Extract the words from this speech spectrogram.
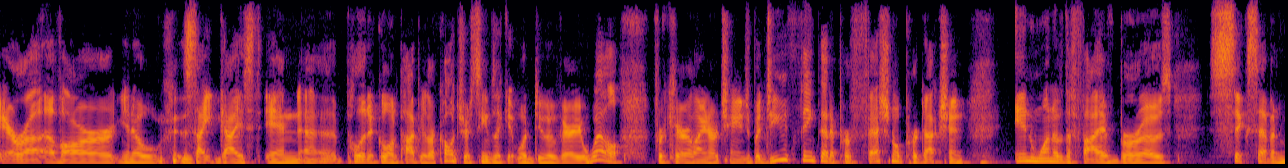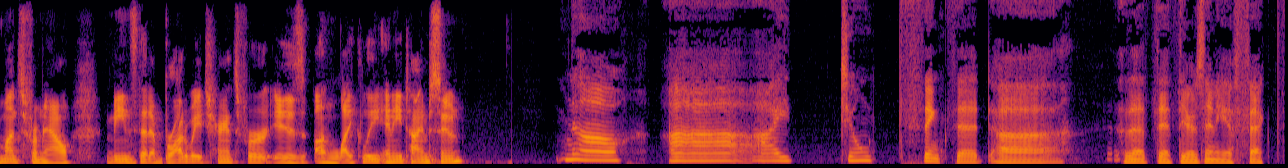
era of our you know zeitgeist in uh, political and popular culture seems like it would do very well for Caroline or Change. But do you think that a professional production in one of the five boroughs six seven months from now means that a Broadway transfer is unlikely anytime soon? No, uh, I don't think that uh, that that there's any effect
